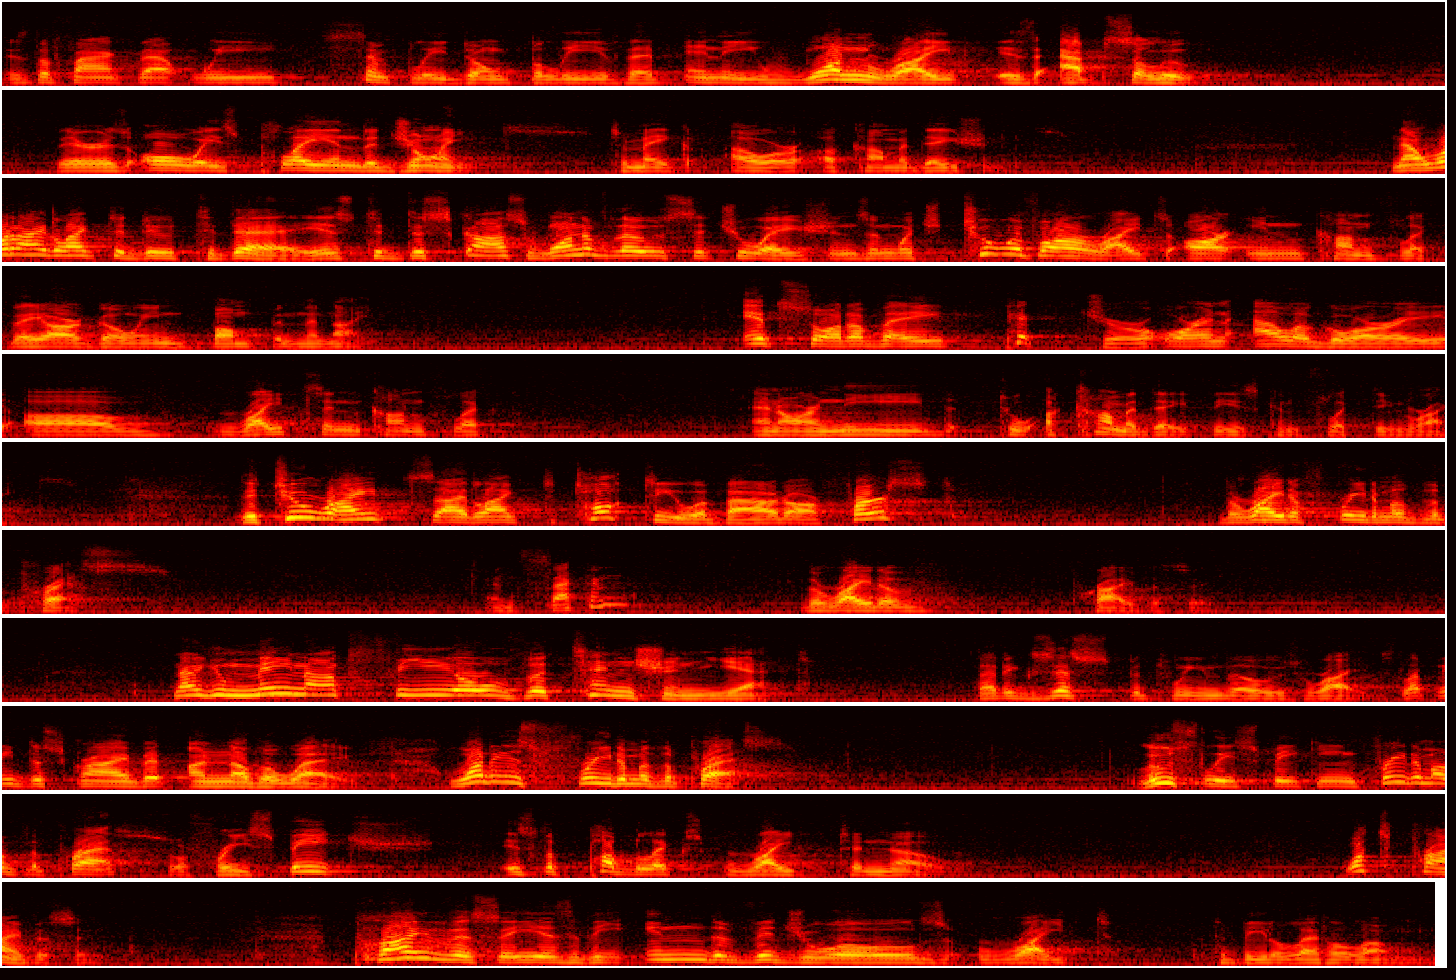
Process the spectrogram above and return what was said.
is the fact that we simply don't believe that any one right is absolute. There is always play in the joints to make our accommodations. Now, what I'd like to do today is to discuss one of those situations in which two of our rights are in conflict. They are going bump in the night. It's sort of a picture or an allegory of rights in conflict and our need to accommodate these conflicting rights. The two rights I'd like to talk to you about are first, the right of freedom of the press and second, the right of privacy. Now, you may not feel the tension yet that exists between those rights. Let me describe it another way. What is freedom of the press? Loosely speaking, freedom of the press or free speech is the public's right to know. What's privacy? Privacy is the individual's right to be let alone.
